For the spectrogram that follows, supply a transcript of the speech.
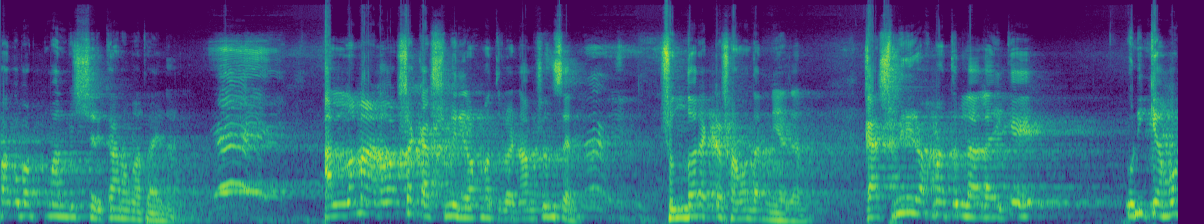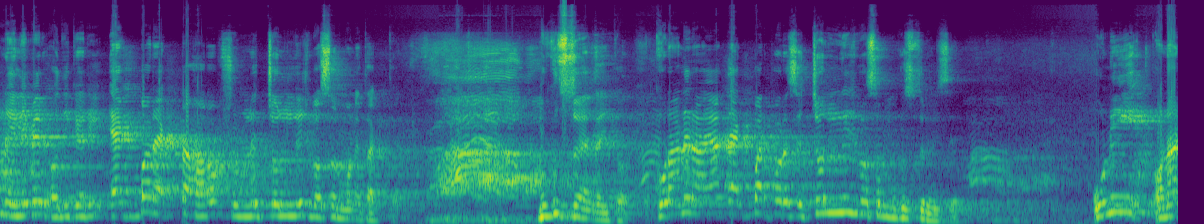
ভাগ বর্তমান বিশ্বের কারও মাথায় নাই। আল্লামা আনোয়ার শাহ কাশ্মীরি রহমতুল্লাহ নাম শুনছেন? সুন্দর একটা সমাধান নিয়ে যান। কাশ্মীরি রহমতুল্লাহ আলাইকে উনি কেমন এলিমের অধিকারী? একবার একটা হরফ শুনলে চল্লিশ বছর মনে থাকতো। মুখস্থ হয়ে যাইতো। কোরআনের আয়াত একবার পড়েছে, চল্লিশ বছর মুখস্থ রয়েছে। উনি ওনার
